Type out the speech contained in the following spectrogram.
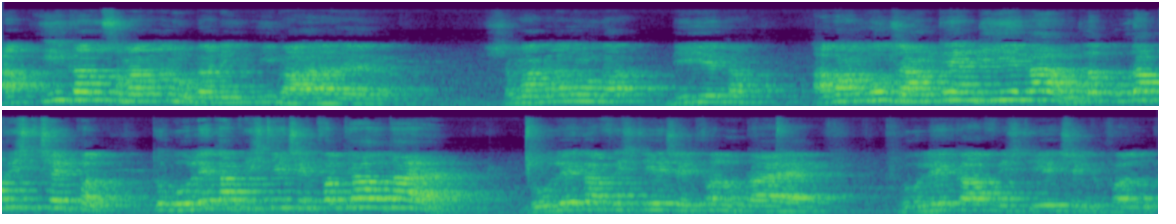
अब ई का तो समाकलन होगा नहीं ई बाहर आ जाएगा। समाकलन होगा डी ए का। अब हम लोग जानते हैं डी ए का मतलब पूरा पृष्ठ क्षेत्रफल। तो गोले का पृष्ठीय क्षेत्रफल क्या होता है? गोले का पृष्ठीय क्षेत्रफल होता है गोले का पृष्ठीय क्षेत्रफल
